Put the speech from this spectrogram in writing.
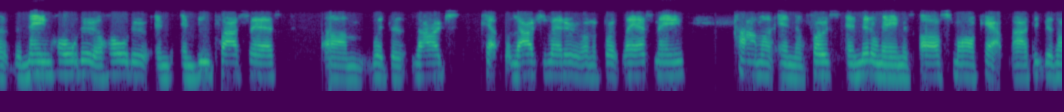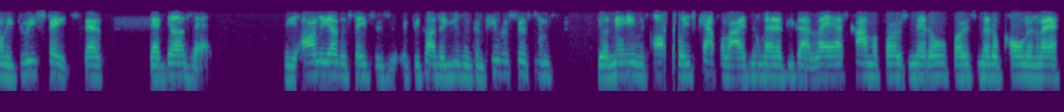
a, the name holder, the holder in, in due process, um, with the large cap, large letter on the first last name, comma, and the first and middle name is all small cap. I think there's only three states that that does that. The all the other states is because they're using computer systems. Your name is always capitalized, no matter if you got last, comma, first, middle, first, middle, colon, last.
